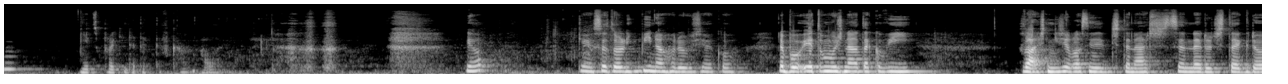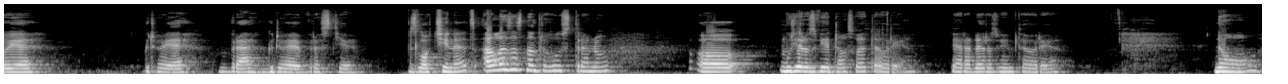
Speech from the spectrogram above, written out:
Hm. Nic proti detektivkám, ale... jo. Mně se to líbí náhodou, že jako... Nebo je to možná takový zvláštní, že vlastně čtenář se nedočte, kdo je kdo je vrah, kdo je prostě zločinec, ale zas na druhou stranu o, může rozvíjet dál své teorie. Já ráda rozvím teorie. No,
